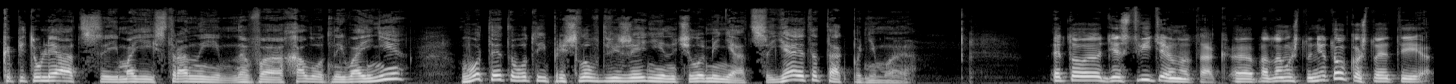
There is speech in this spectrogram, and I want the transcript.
капитуляции моей страны в холодной войне, вот это вот и пришло в движение и начало меняться. Я это так понимаю. Это действительно так, э, потому что не только что это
